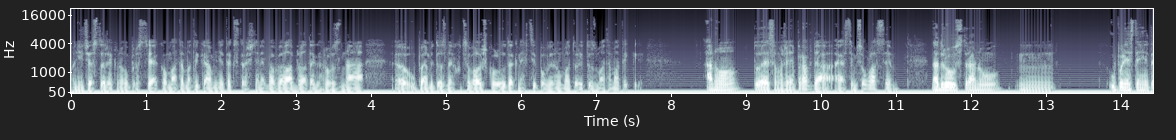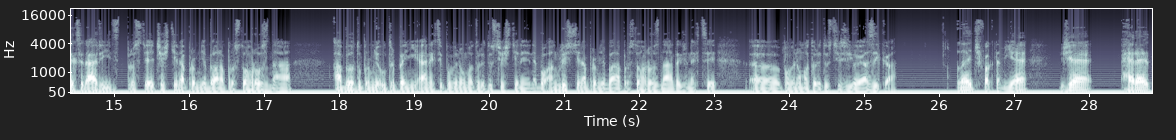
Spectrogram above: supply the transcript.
oni často řeknou prostě jako matematika mě tak strašně nebavila, byla tak hrozná, úplně mi to znechucovalo školu, tak nechci povinnou maturitu z matematiky. Ano, to je samozřejmě pravda a já s tím souhlasím. Na druhou stranu, mm, úplně stejně tak se dá říct, prostě čeština pro mě byla naprosto hrozná a bylo to pro mě utrpení a já nechci povinnou maturitu z češtiny, nebo angličtina pro mě byla naprosto hrozná, takže nechci uh, povinnou maturitu z cizího jazyka. Leč faktem je, že herec,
